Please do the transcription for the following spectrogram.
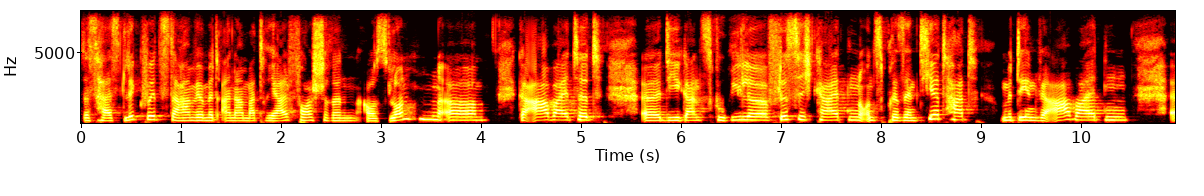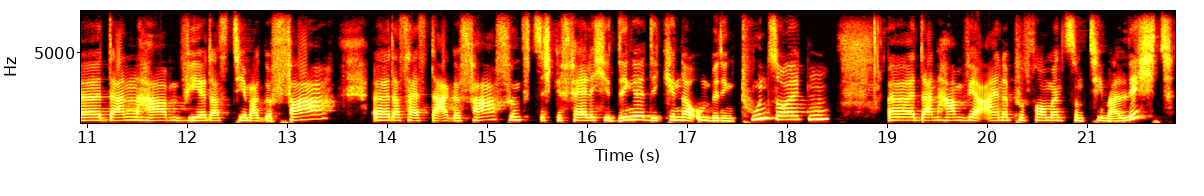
das heißt Liquids. Da haben wir mit einer Materialforscherin aus London äh, gearbeitet, äh, die ganz skurrile Flüssigkeiten uns präsentiert hat, mit denen wir arbeiten. Äh, dann haben wir das Thema Gefahr. Äh, das heißt da Gefahr, 50 gefährliche Dinge, die Kinder unbedingt tun sollten. Äh, dann haben wir eine Performance zum Thema Licht,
